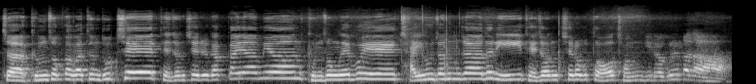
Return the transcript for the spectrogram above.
자, 금속과 같은 도체 대전체를 가까이 하면 금속 내부의 자유전자들이 대전체로부터 전기력을 받아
